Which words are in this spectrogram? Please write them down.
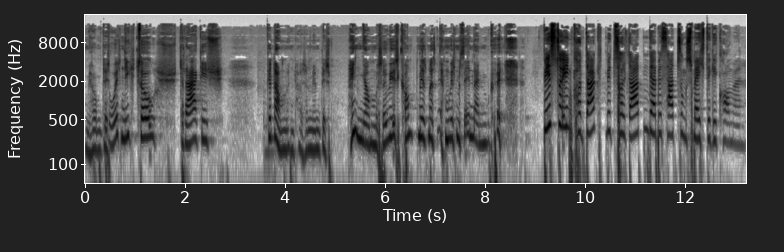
Wir haben das alles nicht so tragisch genommen. Also wir haben das hingenommen, so wie es kommt, muss man, muss man es eh nehmen. Bist du in Kontakt mit Soldaten der Besatzungsmächte gekommen?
